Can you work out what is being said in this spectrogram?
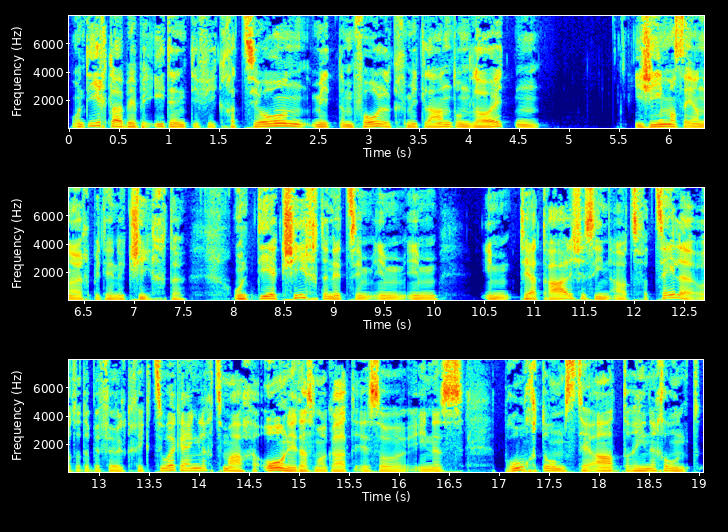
Und ich glaube eben Identifikation mit dem Volk, mit Land und Leuten, ist immer sehr nah bei diesen Geschichten. Und die Geschichten jetzt im, im, im, im theatralischen Sinn auch zu erzählen oder der Bevölkerung zugänglich zu machen, ohne dass man gerade so in ein Brauchtumstheater reinkommt,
